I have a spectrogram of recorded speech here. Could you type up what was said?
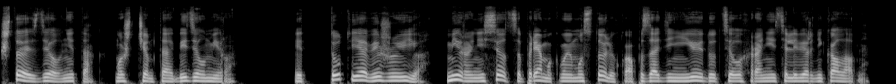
Что я сделал не так? Может, чем-то обидел Миру? И тут я вижу ее. Мира несется прямо к моему столику, а позади нее идут телохранители Веры Николаевны.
